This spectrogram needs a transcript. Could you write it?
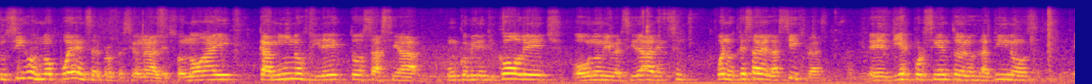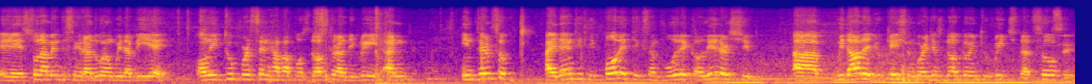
sus hijos no pueden ser profesionales o no hay caminos directos hacia un community college o una universidad. Entonces, bueno, usted sabe las cifras. Eh, 10% de los latinos eh, solamente se gradúan with a BA. Only 2% have a postdoctoral degree. And in terms of identity politics and political leadership, uh, without education, we're just not going to reach that. So Sí.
